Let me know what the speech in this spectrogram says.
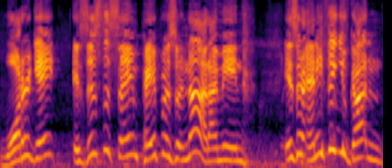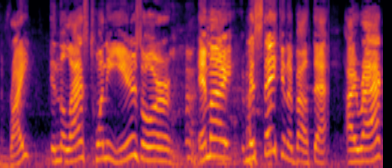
Watergate. Is this the same papers or not? I mean, is there anything you've gotten right in the last 20 years, or am I mistaken about that? Iraq,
